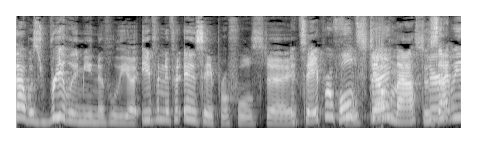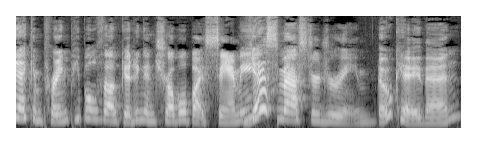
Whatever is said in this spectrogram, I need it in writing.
That was really mean of Lea, even if it is April Fool's Day. It's April Hold Fool's still, Day? Master. Does that mean I can prank people without getting in trouble by Sammy? Yes, Master Dream. Okay, then.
